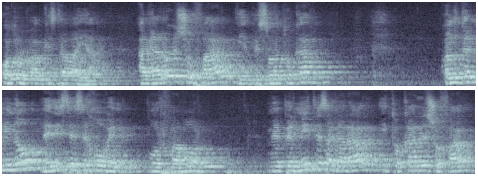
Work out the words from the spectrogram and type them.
otro rab que estaba allá, agarró el shofar y empezó a tocar. Cuando terminó, le dice a ese joven, por favor, ¿me permites agarrar y tocar el shofar?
